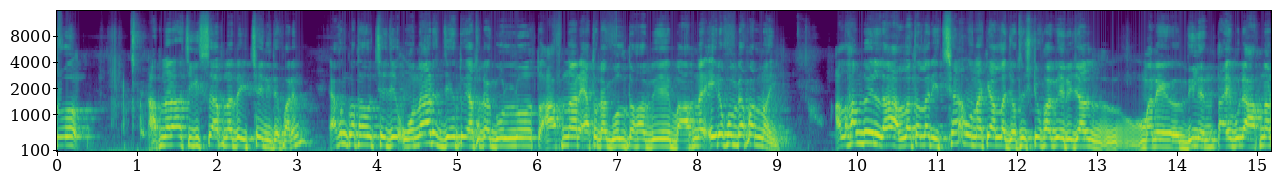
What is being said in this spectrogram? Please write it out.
তো আপনারা চিকিৎসা আপনাদের ইচ্ছায় নিতে পারেন। এখন কথা হচ্ছে যে ওনার যেহেতু এতটা গললো, তো আপনার এতটা গলতে হবে বা আপনার এইরকম ব্যাপার নয়। আলহামদুলিল্লাহ, আল্লাহ তাল্লার ইচ্ছা, ওনাকে আল্লাহ যথেষ্টভাবে রেজাল্ট মানে দিলেন, তাই বলে আপনার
